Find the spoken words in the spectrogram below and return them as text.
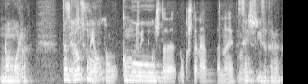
não morra. Tanto sim, eles como. Eles um, como... Um custa, não custa nada, não é? Mas sim, exatamente.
